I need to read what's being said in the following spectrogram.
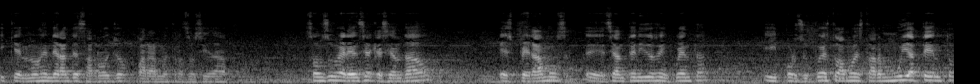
y que no generan desarrollo para nuestra sociedad. Son sugerencias que se han dado, esperamos eh, sean tenidos en cuenta y por supuesto vamos a estar muy atentos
